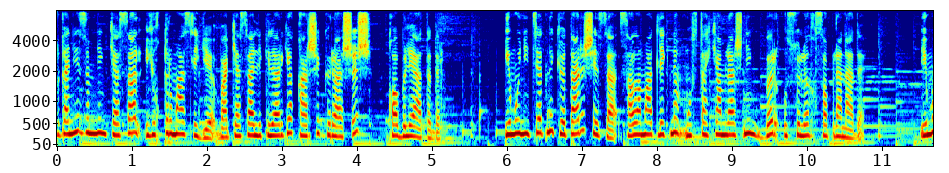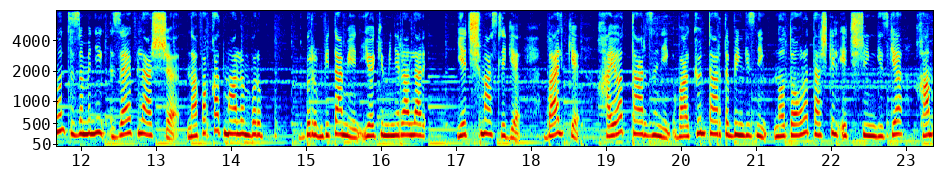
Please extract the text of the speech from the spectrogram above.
organizmning kasal yuqtirmasligi va kasalliklarga qarshi kurashish qobiliyatidir. Immunitetni ko'tarish esa salomatlikni mustahkamlashning bir usuli hisoblanadi. Immun tizimining zaiflashishi nafaqat ma'lum bir bir vitamin yoki minerallar yetishmasligi balki hayot tarzining va kun tartibingizning noto'g'ri tashkil etishingizga ham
